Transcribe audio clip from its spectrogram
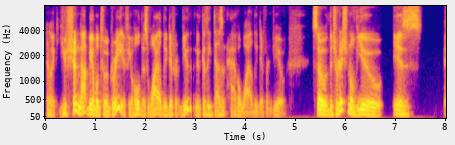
And they're like, "You should not be able to agree if you hold this wildly different view," because he doesn't have a wildly different view. So the traditional view is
